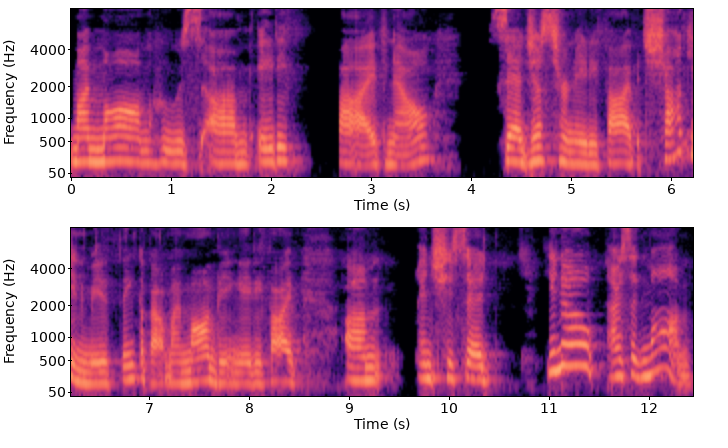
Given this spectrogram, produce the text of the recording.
my mom, who's um, 85 now, said just turned 85. It's shocking to me to think about my mom being 85. Um, and she said, you know, I said, Mom,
